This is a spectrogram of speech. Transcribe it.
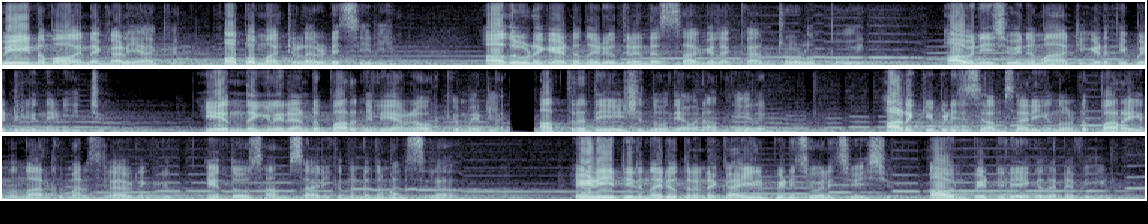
വീണ്ടും മോഹന്റെ കളിയാക്കൽ ഒപ്പം മറ്റുള്ളവരുടെ ചിരി. അതുകൂടെ കേട്ടെന്ന് രുദ്രന്റെ സകല കൺട്രോളും പോയി. അവൻ യേശുവിനെ മാറ്റിക്കിടത്തി ബെഡിൽ നിന്ന് എണീറ്റു. എന്തെങ്കിലും രണ്ട് പറഞ്ഞില്ലേ അവൻ ഓർക്കും വരില്ല. അത്ര ദേഷ്യം തോന്നി അവൻ അന്നേരം. അടക്കി പിടിച്ച് സംസാരിക്കുന്നതുകൊണ്ട് പറയുന്നൊന്നും ആർക്കും മനസ്സിലാവില്ലെങ്കിലും എന്തോ സംസാരിക്കുന്നുണ്ടെന്ന് മനസ്സിലാവും. എണീറ്റിരുന്ന രുദ്രന്റെ കയ്യിൽ പിടിച്ചു വലിച്ചു വീശു. അവൻ ബെഡിലേക്ക് തന്നെ വീണു.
